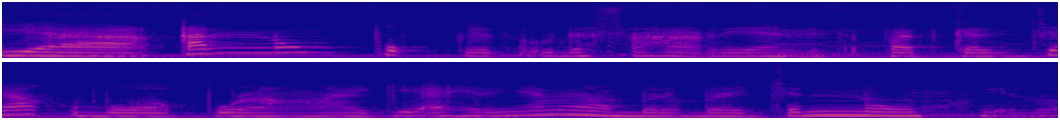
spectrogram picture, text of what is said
ya kan numpuk gitu. Udah seharian di tempat kerja aku bawa pulang lagi. Akhirnya memang benar-benar jenuh gitu.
